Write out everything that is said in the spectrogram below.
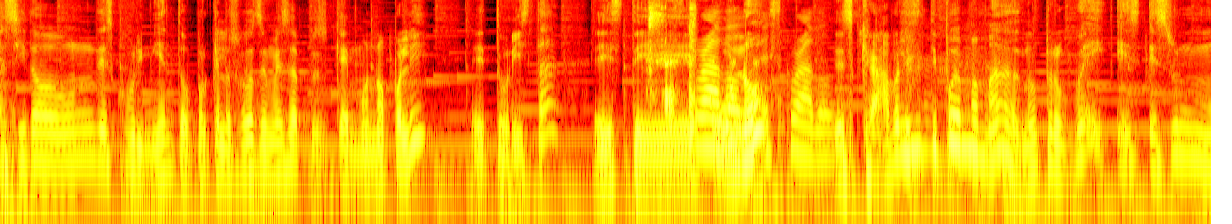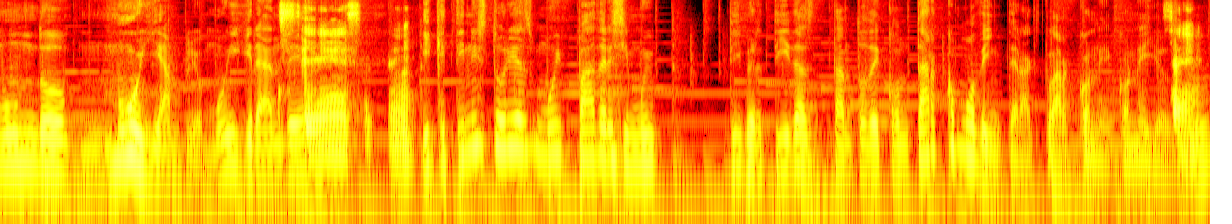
ha sido un descubrimiento, porque los juegos de mesa, pues que Monopoly, eh, Turista, este, Scrabble, Uno, Scrabble. Scrabble, ese tipo de mamadas, ¿no? Pero, güey, es, es un mundo muy amplio, muy grande. Sí, sí, sí. y que tiene historias muy padres y muy divertidas, tanto de contar como de interactuar con, con ellos, Sí. ¿no?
